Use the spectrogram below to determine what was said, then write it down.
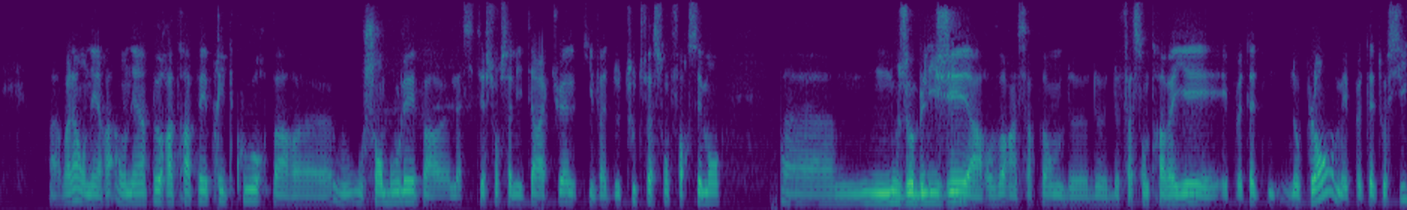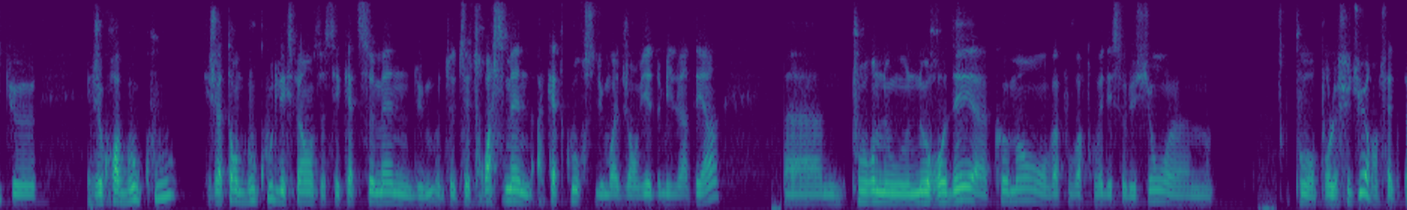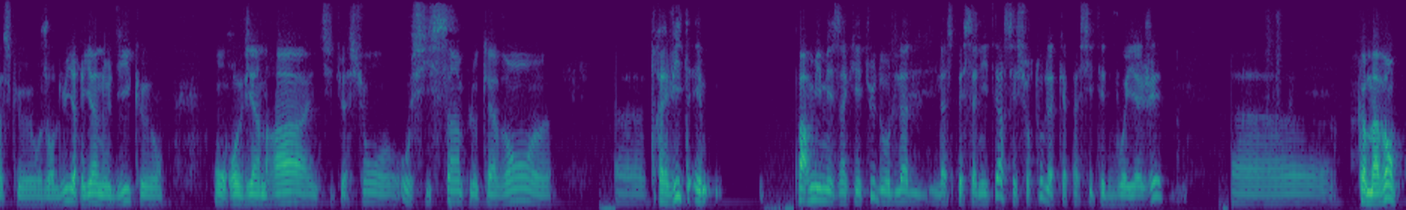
Ah, voilà, on est, on est un peu rattrapé, pris de court par, euh, ou, chamboulé par la situation sanitaire actuelle qui va de toute façon forcément euh, nous obliger à revoir un certain nombre de, façons de travailler et, peut-être nos plans, mais peut-être aussi que je crois beaucoup, j'attends beaucoup de l'expérience de ces quatre semaines, de ces trois semaines à quatre courses du mois de janvier 2021 euh, pour nous, nous roder à comment on va pouvoir trouver des solutions pour, pour le futur, en fait, parce qu'aujourd'hui, rien ne dit que on reviendra à une situation aussi simple qu'avant euh, euh, très vite. Et parmi mes inquiétudes, au-delà de l'aspect sanitaire, c'est surtout la capacité de voyager euh, comme avant.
